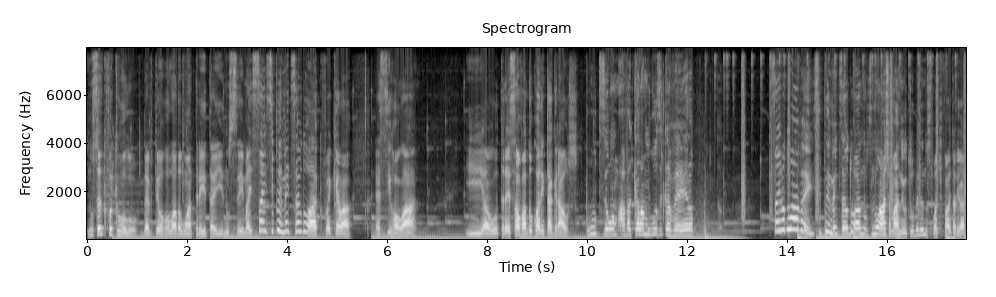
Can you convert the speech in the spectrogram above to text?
Não sei o que foi que rolou. Deve ter rolado alguma treta aí, não sei. Mas sai, simplesmente saiu do ar. Que foi aquela. É Se Rolar. E a outra é Salvador 40 Graus. Putz, eu amava aquela música, velho. Era saíram do ar, velho. Simplesmente saiu do ar. Não, não acha mais no YouTube nem no Spotify, tá ligado?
